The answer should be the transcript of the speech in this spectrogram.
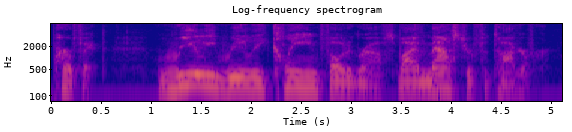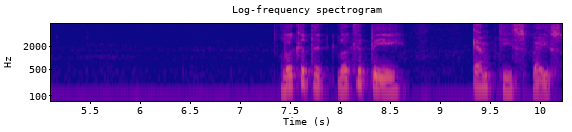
perfect. Really, really clean photographs by a master photographer. Look at the look at the empty space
